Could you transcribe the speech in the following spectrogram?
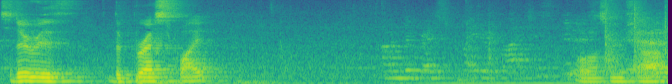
to do with the breastplate. On the breastplate of righteousness. Awesome, sharp.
